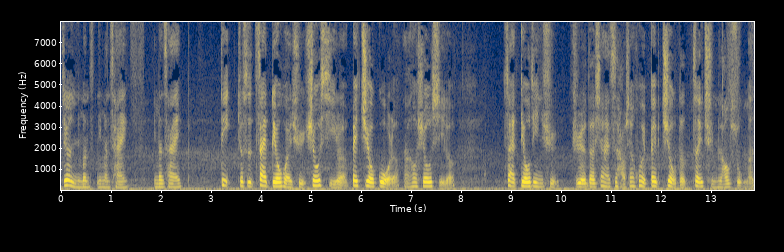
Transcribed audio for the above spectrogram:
就你们你们猜，你们猜，第就是再丢回去休息了，被救过了，然后休息了，再丢进去。觉得下一次好像会被救的这一群老鼠们，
